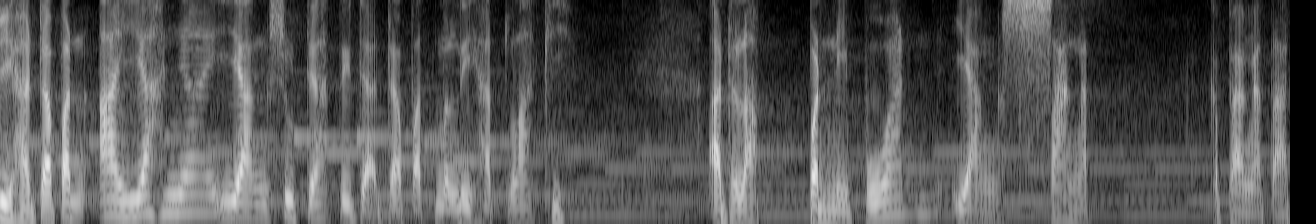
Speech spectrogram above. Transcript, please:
di hadapan ayahnya yang sudah tidak dapat melihat lagi adalah penipuan yang sangat kebangetan.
